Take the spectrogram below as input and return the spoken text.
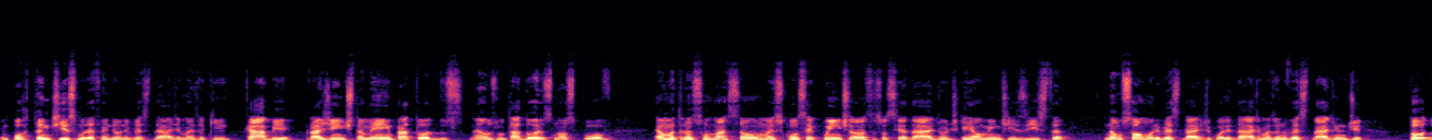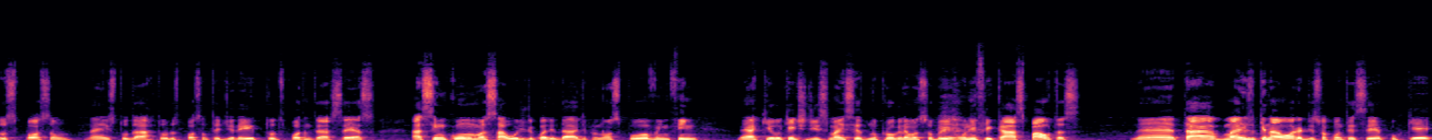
é importantíssimo defender a universidade, mas o que cabe para a gente também, para todos, né, os lutadores do nosso povo, é uma transformação mais consequente da nossa sociedade, onde que realmente exista não só uma universidade de qualidade, mas uma universidade onde todos possam né, estudar, todos possam ter direito, todos possam ter acesso, assim como uma saúde de qualidade para o nosso povo, enfim, né, aquilo que a gente disse mais cedo no programa sobre unificar as pautas, né, tá mais do que na hora disso acontecer, porque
